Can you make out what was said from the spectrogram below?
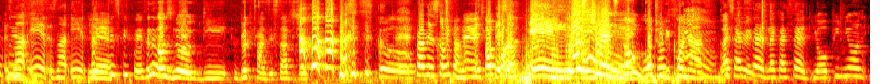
it's not it. It's not it. yeah Please speak for yourself. Let us know the breakfast they served you. so, Probably it's coming from a Eh, place, stop place calling- of pain. go straight. Don't go Go through the corners. like I said, like I said, your opinion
